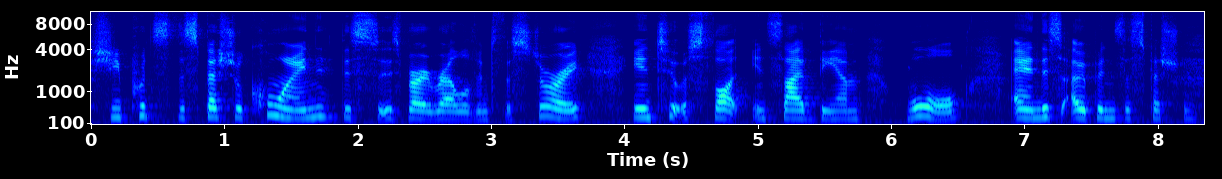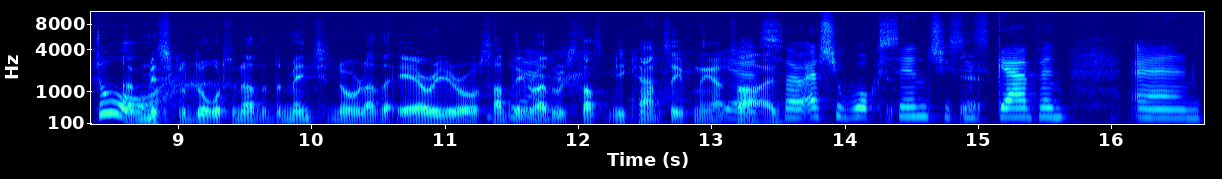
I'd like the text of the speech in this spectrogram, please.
she puts the special coin. This is very relevant to the story into a slot inside the um, wall, and this opens a special door. A mystical door to another dimension or another area or something or other which doesn't, you can't see from the yeah. outside. So as she walks in, she sees Gavin, and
